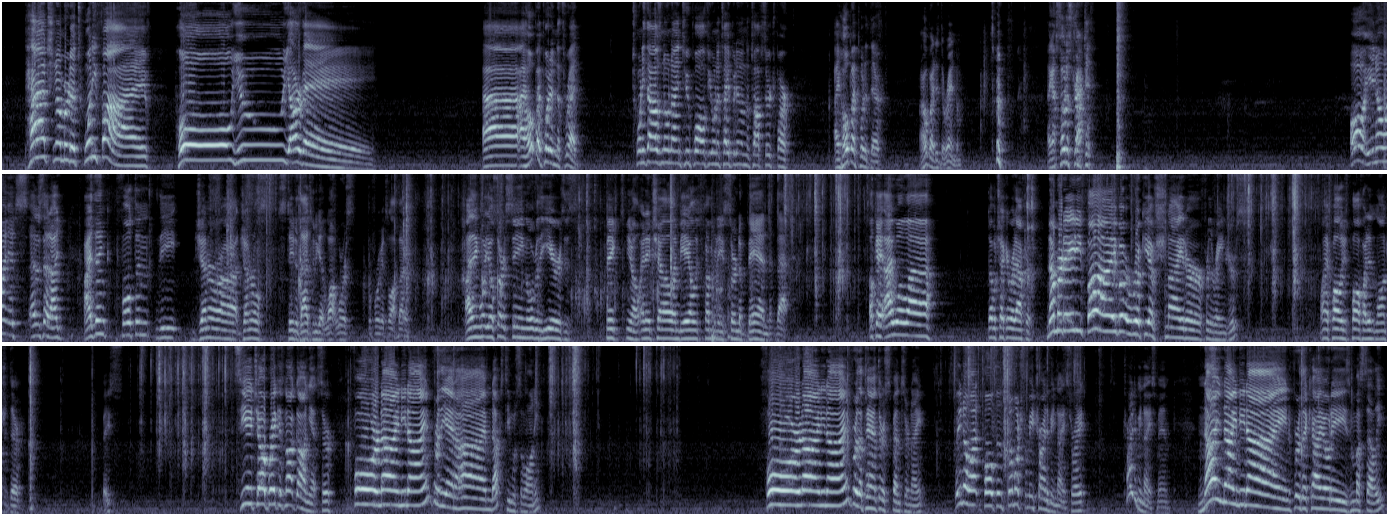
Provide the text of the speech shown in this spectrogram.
Patch number to 25. Puljujärvi. Uh, I hope I put it in the thread. 20,092, Paul, if you want to type it in on the top search bar. I hope I put it there. I hope I did the random. I got so distracted. Oh, you know what? It's as I said. I I think Fulton, the general uh, general state of that is going to get a lot worse before it gets a lot better. I think what you'll start seeing over the years is big, you know, NHL, NBA, all these companies starting to ban that. Okay, I will uh, double check it right after. Number to 85, rookie of Schneider for the Rangers. My apologies, Paul, if I didn't launch it there. Base. CHL break is not gone yet, sir. 4.99 for the Anaheim Ducks, Teemu Selanne. Four ninety nine for the Panthers, Spencer Knight. But you know what, Fulton? So much for me trying to be nice, right? Try to be nice, man. Nine ninety nine for the Coyotes, Maccelli.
